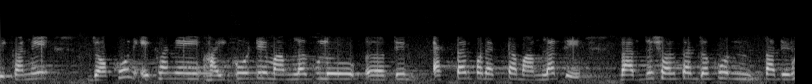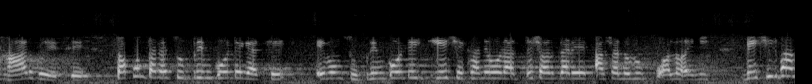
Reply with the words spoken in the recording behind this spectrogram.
যেখানে যখন এখানে হাইকোর্টে মামলাগুলো একটার পর একটা মামলাতে রাজ্য সরকার যখন তাদের হার হয়েছে, তখন তারা সুপ্রিম কোর্টে গেছে এবং সুপ্রিম কোর্টে গিয়ে সেখানেও রাজ্য সরকারের আশানুরূপ ফল হয়নি। বেশিরভাগ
